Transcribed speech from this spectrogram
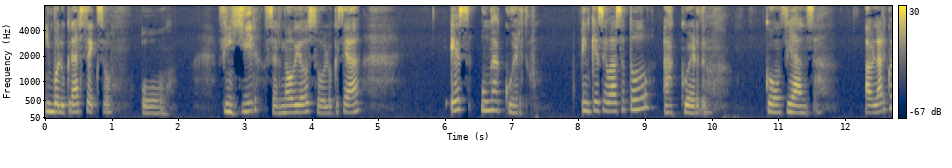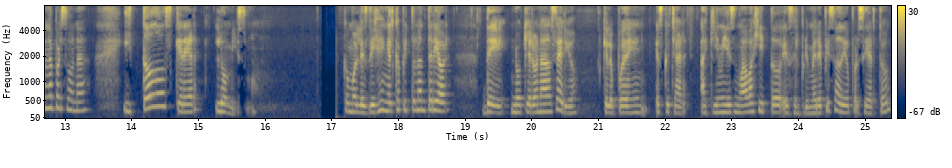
involucrar sexo o fingir ser novios o lo que sea, es un acuerdo. ¿En qué se basa todo? Acuerdo, confianza, hablar con la persona y todos querer lo mismo. Como les dije en el capítulo anterior de No quiero nada serio, que lo pueden escuchar aquí mismo abajito, es el primer episodio, por cierto.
